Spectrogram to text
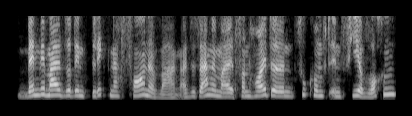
wenn wir mal so den Blick nach vorne wagen, also sagen wir mal von heute in Zukunft in vier Wochen,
